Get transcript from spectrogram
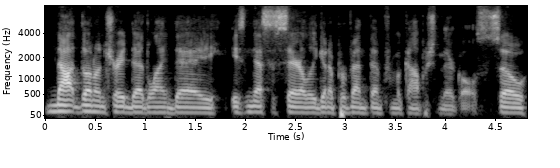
not done on trade deadline day is necessarily going to prevent them from accomplishing their goals. So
